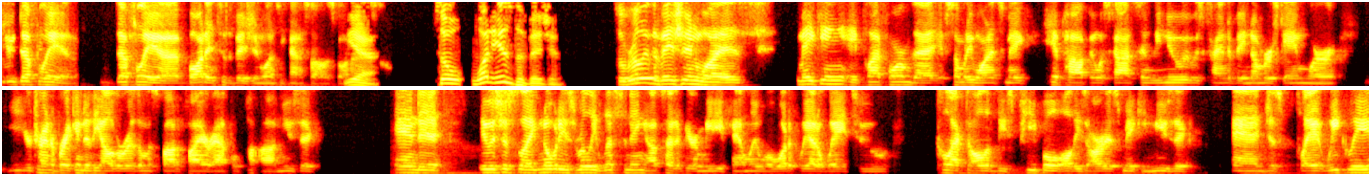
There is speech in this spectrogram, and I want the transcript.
you definitely definitely uh, bought into the vision once you kind of saw what was going Yeah. on. So, So what is the vision? so really, the vision was making a platform that if somebody wanted to make hip hop in Wisconsin, we knew it was kind of a numbers game where you're trying to break into the algorithm of Spotify or Apple uh, Music, and it, it was just like nobody's really listening outside of your immediate family. Well, what if we had a way to collect all of these people, all these artists making music, and just play it weekly?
